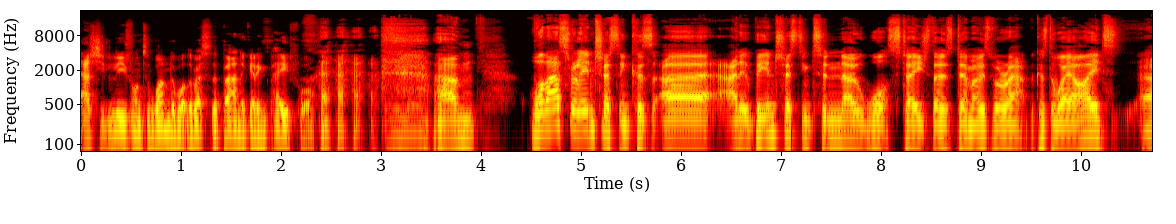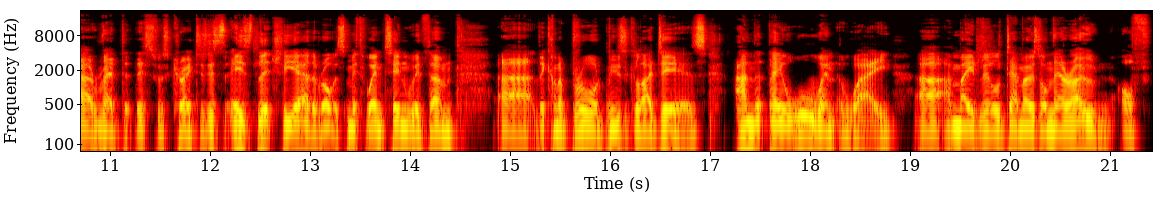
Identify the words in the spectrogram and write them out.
actually leaves one to wonder what the rest of the band are getting paid for. um, well, that's really interesting because, uh, and it would be interesting to know what stage those demos were at because the way I'd uh, read that this was created is, is literally, yeah, that Robert Smith went in with, um, uh, the kind of broad musical ideas and that they all went away, uh, and made little demos on their own of,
